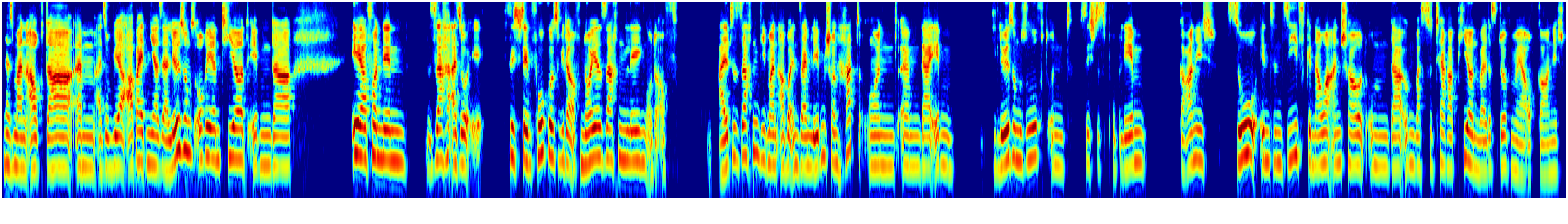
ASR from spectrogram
Dass man auch da, ähm, also wir arbeiten ja sehr lösungsorientiert, eben da eher von den Sachen, also äh, sich den Fokus wieder auf neue Sachen legen oder auf alte Sachen, die man aber in seinem Leben schon hat und ähm, da eben die Lösung sucht und sich das Problem gar nicht so intensiv genauer anschaut, um da irgendwas zu therapieren, weil das dürfen wir ja auch gar nicht.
